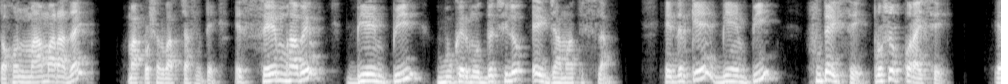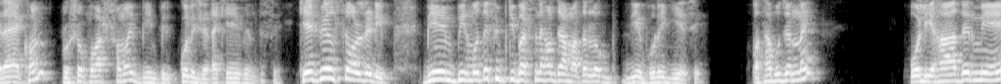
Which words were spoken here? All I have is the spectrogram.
তখন মা মারা যায় মাকড়সার বাচ্চা ফুটে। সেম ভাবে বিএমপি বুকের মধ্যে ছিল এই জামাত ইসলাম। এদেরকে বিএমপি ফুটাইছে, প্রসব করাইছে। এরা এখন প্রসব হওয়ার সময় বিএনপির কলিজাটা খেয়ে ফেলতেছে। খেয়ে ফেলছে অলরেডি বিএনপির মধ্যে ফিফটি পার্সেন্ট এখন জামাতের লোক দিয়ে ভরে গিয়েছে। কথা বুঝেন নাই? অলিহাদের মেয়ে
